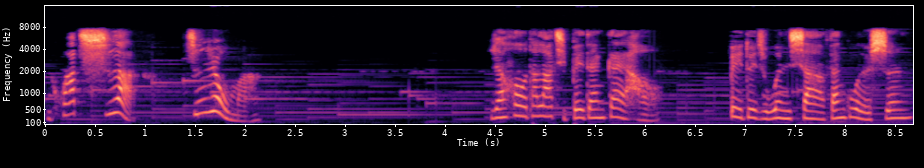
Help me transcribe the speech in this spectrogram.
你花痴啊，真肉麻。”然后他拉起被单盖好，背对着问夏翻过了身。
